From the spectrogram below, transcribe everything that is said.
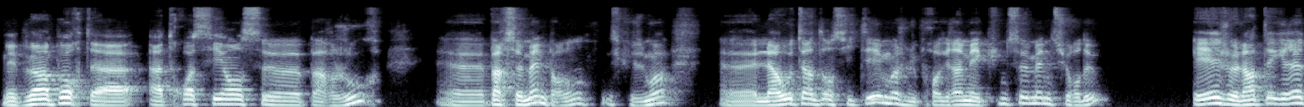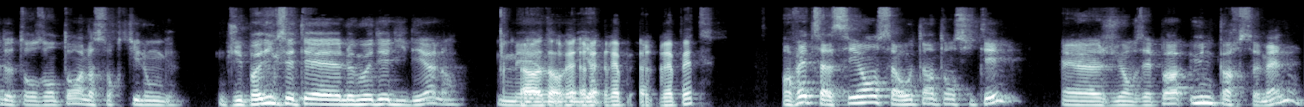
Mais peu importe, à, à trois séances euh, par jour, euh, par semaine, pardon, excuse-moi, euh, la haute intensité, moi, je lui programmais qu'une semaine sur deux et je l'intégrais de temps en temps à la sortie longue. J'ai pas dit que c'était le modèle idéal, hein, mais Alors, attends, euh, ré- il y a- ré- répète. en fait, sa séance à haute intensité, euh, je lui en faisais pas une par semaine,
